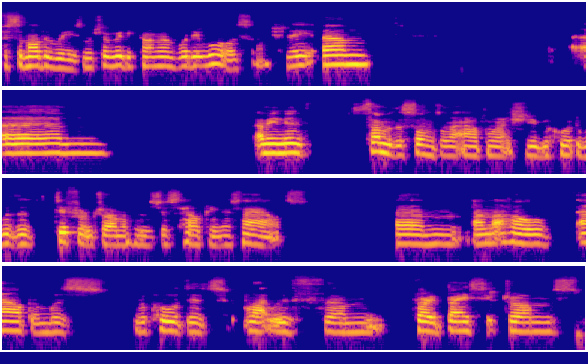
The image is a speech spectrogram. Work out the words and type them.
for some other reason, which I really can't remember what it was actually. Um, um, I mean, in, some of the songs on that album were actually recorded with a different drummer who was just helping us out. Um, and that whole album was recorded like with um, very basic drums,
